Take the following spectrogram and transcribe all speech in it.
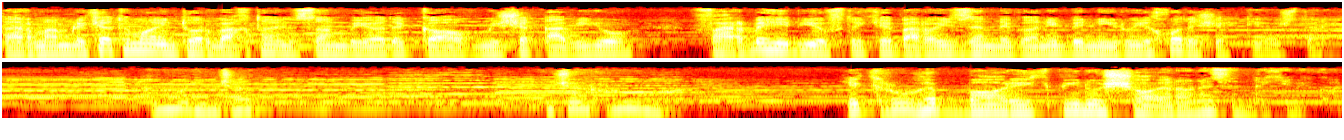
در مملکت ما اینطور وقتا انسان به یاد گاو میشه قوی و فربهی بیفته که برای زندگانی به نیروی خودش احتیاج داره. اما اینجا اینجا روح یک روح باریک بین و شاعرانه زندگی می‌کنه.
